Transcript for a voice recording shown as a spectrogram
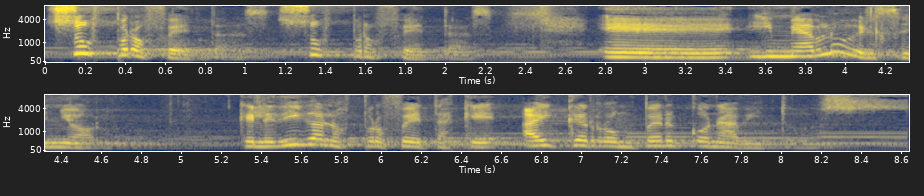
Sus profetas, sus profetas. Eh, y me habló el Señor que le diga a los profetas que hay que romper con hábitos.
